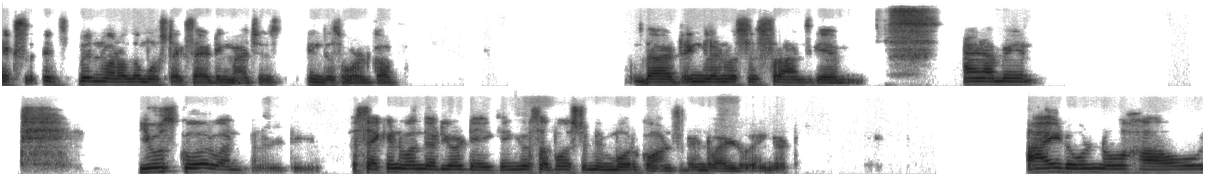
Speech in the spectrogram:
Ex- it's been one of the most exciting matches in this World Cup. That England versus France game. And I mean, you score one penalty. The second one that you're taking, you're supposed to be more confident while doing it. I don't know how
